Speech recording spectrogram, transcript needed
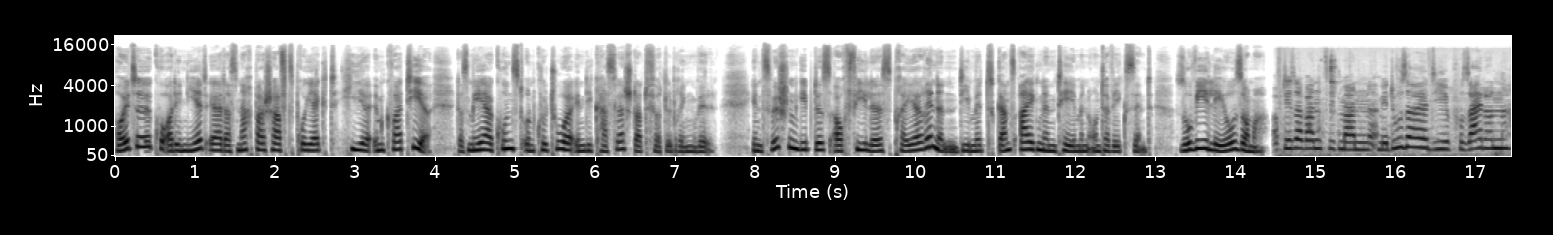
Heute koordiniert er das Nachbarschaft Wissenschaftsprojekt hier im Quartier, das mehr Kunst und Kultur in die Kasseler Stadtviertel bringen will. Inzwischen gibt es auch viele Sprayerinnen, die mit ganz eigenen Themen unterwegs sind, so wie Leo Sommer. Auf dieser Wand sieht man Medusa, die Poseidon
